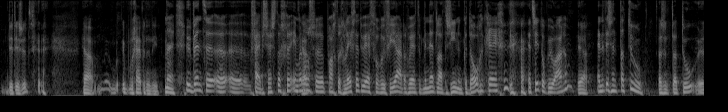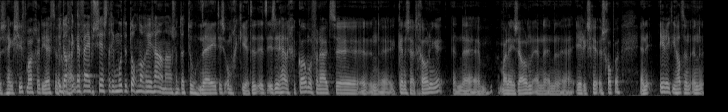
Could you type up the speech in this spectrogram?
dit is het. Ja, ik begrijp het niet. Nee. U bent uh, uh, 65 uh, inmiddels, ja. prachtige leeftijd. U heeft voor uw verjaardag, u heeft het me net laten zien, een cadeau gekregen. Ja. Het zit op uw arm. Ja. En het is een tattoo. Dat is een tattoo. Dat is Henk Schiefmacher, die heeft hem U gemaakt. dacht, ik ben 65, ik moet het toch nog eens aan, aan zo'n tattoo. Nee, het is omgekeerd. Het, het is eigenlijk gekomen vanuit uh, een uh, kennis uit Groningen. En uh, Marleen Zoon en, en Erik Schoppen. En Erik die had een, een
